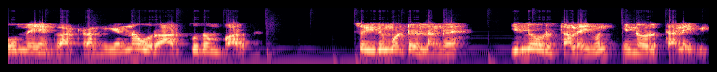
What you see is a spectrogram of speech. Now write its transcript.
ஓமையம் காட்டுறாங்க. என்ன ஒரு அற்புதம் பாருங்க. ஸோ இது மட்டும் இல்லைங்க. இன்னொரு தலைவன் இன்னொரு தலைவி.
